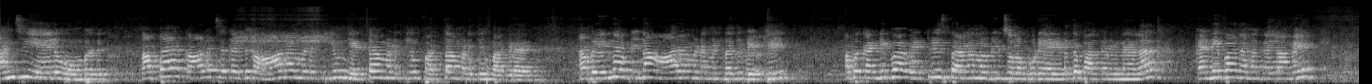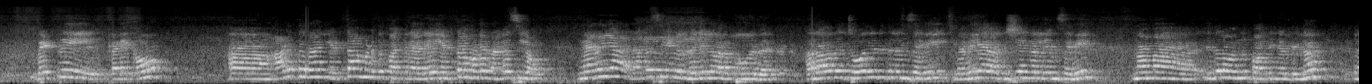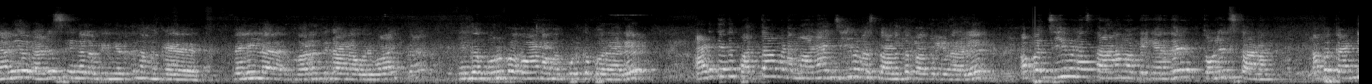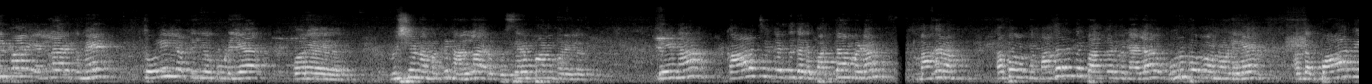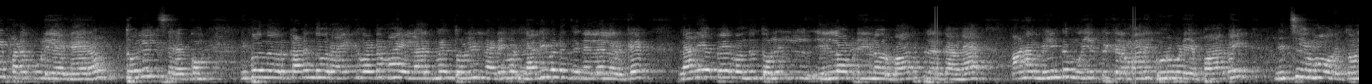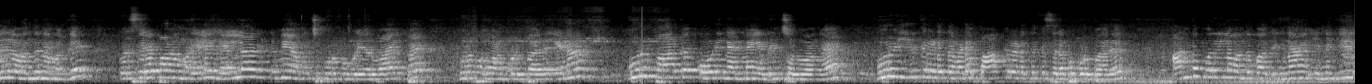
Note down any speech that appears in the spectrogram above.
அஞ்சு ஏழு ஒன்பது. அப்போ காலச்சக்கரத்துக்கு ஆறாம் இடத்தையும் எட்டாம் இடத்தையும் பத்தாம் இடத்தையும் பார்க்குறாரு. அப்போ என்ன அப்படின்னா ஆறாம் இடம் என்பது வெற்றி. அப்போ கண்டிப்பாக வெற்றி ஸ்தானம் அப்படின்னு சொல்லக்கூடிய இடத்த பார்க்கறதுனால கண்டிப்பாக நமக்கு எல்லாமே வெற்றி கிடைக்கும். அடுத்ததான் எட்டாம் இடத்தை பார்க்குறாரு. எட்டாம் இடம் ரகசியம். நிறைய ரகசியங்கள் வெளியில வரப்போகுது. அதாவது ஜோதிடத்திலும் சரி நிறைய விஷயங்கள்லயும் சரி நம்ம இதுல வந்து பாத்தீங்க அப்படின்னா நிறைய ரகசியங்கள் அப்படிங்கிறது நமக்கு வெளியில வர்றதுக்கான ஒரு வாய்ப்பை இந்த குரு பகவான் நமக்கு கொடுக்க போறாரு. அடுத்தது பத்தாம் இடமான ஜீவனஸ்தானத்தை பார்க்க போறாரு. அப்ப ஜீவனஸ்தானம் அப்படிங்கிறது தொழில் ஸ்தானம். அப்ப கண்டிப்பா எல்லாருக்குமே தொழில் அப்படிங்கக்கூடிய ஒரு விஷயம் நமக்கு நல்லா இருக்கும். சிறப்பான முறையில் இருக்கும். ஏன்னா காலச்சக்கரத்துக்கு அது பத்தாம் இடம் மகரம். அப்போ அந்த மகரத்தை பார்க்கறதுனால குரு பகவானுடைய அந்த பார்வை படக்கூடிய நேரம் தொழில் சிறக்கும். இப்போ இந்த ஒரு கடந்த ஒரு ஐந்து வருடமா எல்லாருக்குமே தொழில் நலிவ நலிவடைஞ்ச நிலையில இருக்கு. நிறைய பேர் வந்து தொழில் இல்லை அப்படின்னு ஒரு பாதிப்புல இருக்காங்க. ஆனா மீண்டும் உயிர்ப்பிக்கிற மாதிரி குருவுடைய பார்வை நிச்சயமா ஒரு தொழிலை வந்து நமக்கு ஒரு சிறப்பான முறையில எல்லாருக்குமே அமைச்சு கொடுக்கக்கூடிய ஒரு வாய்ப்பை குரு பகவான் கொடுப்பாரு. ஏன்னா குரு பார்க்க கோடி நன்மை அப்படின்னு சொல்லுவாங்க. குரு இருக்கிற இடத்த விட பார்க்குற இடத்துக்கு சிறப்பு கொடுப்பாரு. அந்த முறையில் வந்து பார்த்தீங்கன்னா இன்னைக்கு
